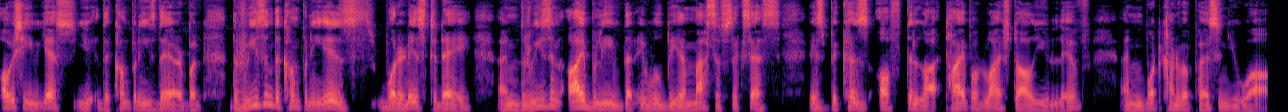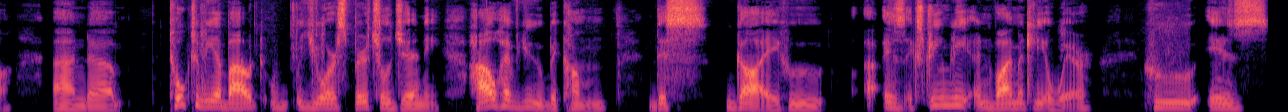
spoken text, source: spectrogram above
obviously, yes, you, the company is there, but the reason the company is what it is today, and the reason I believe that it will be a massive success is because of the li- type of lifestyle you live and what kind of a person you are. And uh, talk to me about your spiritual journey. How have you become this guy who is extremely environmentally aware, who is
